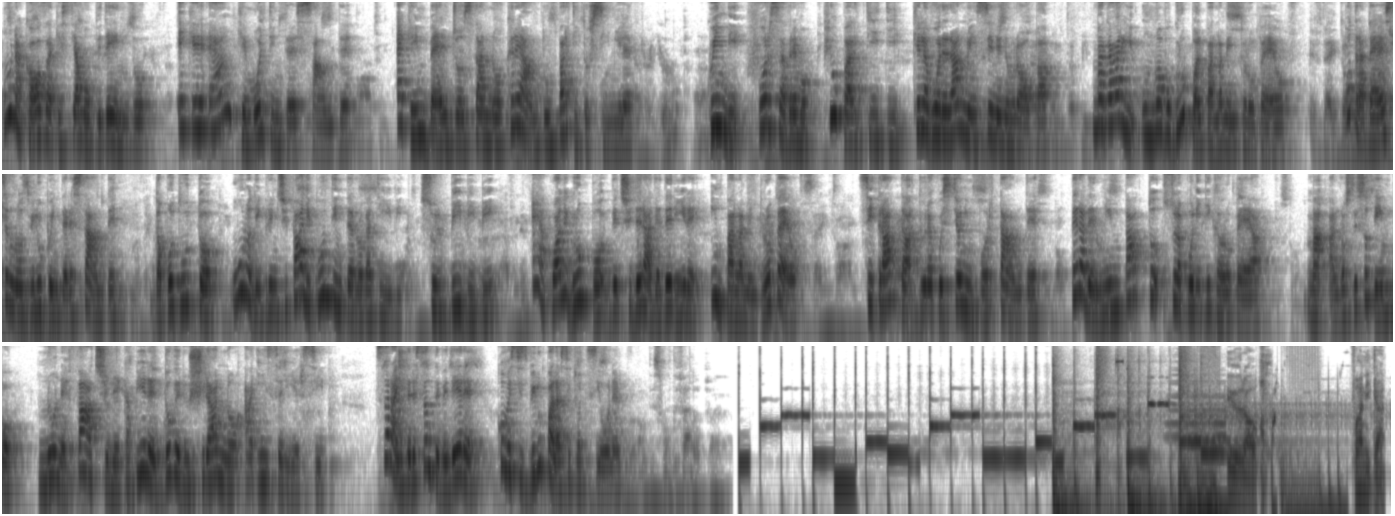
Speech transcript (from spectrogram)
Una cosa che stiamo vedendo e che è anche molto interessante è che in Belgio stanno creando un partito simile. Quindi forse avremo più partiti che lavoreranno insieme in Europa, magari un nuovo gruppo al Parlamento europeo. Potrebbe essere uno sviluppo interessante. Dopotutto, uno dei principali punti interrogativi sul BBB è a quale gruppo deciderà di aderire in Parlamento europeo. Si tratta di una questione importante per avere un impatto sulla politica europea, ma allo stesso tempo non è facile capire dove riusciranno a inserirsi. Sarà interessante vedere come si sviluppa la situazione. Euro. Fonica.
